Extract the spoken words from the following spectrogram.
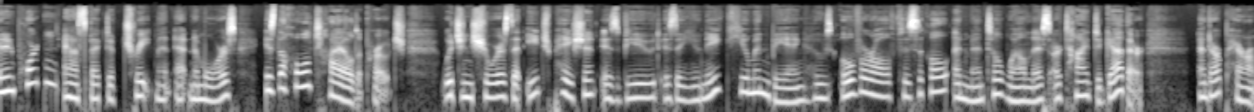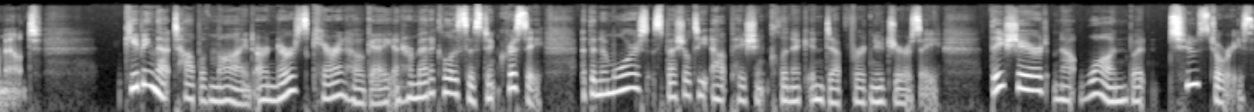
An important aspect of treatment at Nemours is the whole child approach, which ensures that each patient is viewed as a unique human being whose overall physical and mental wellness are tied together and are paramount. Keeping that top of mind are nurse Karen Hoge and her medical assistant Chrissy at the Nemours Specialty Outpatient Clinic in Deptford, New Jersey. They shared not one, but two stories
